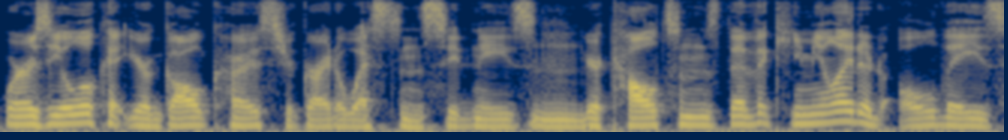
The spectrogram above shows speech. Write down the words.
Whereas you look at your Gold Coast, your Greater Western Sydneys, mm. your Carltons, they've accumulated all these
